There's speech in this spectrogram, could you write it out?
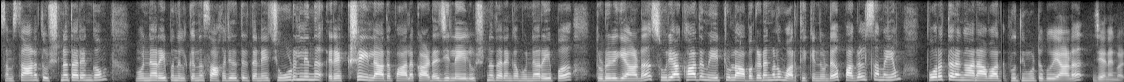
സംസ്ഥാനത്ത് ഉഷ്ണതരംഗം മുന്നറിയിപ്പ് നിൽക്കുന്ന സാഹചര്യത്തിൽ തന്നെ ചൂടിൽ നിന്ന് രക്ഷയില്ലാതെ പാലക്കാട് ജില്ലയിൽ ഉഷ്ണതരംഗ മുന്നറിയിപ്പ് തുടരുകയാണ്. സൂര്യാഘാതം ഏറ്റുള്ള അപകടങ്ങളും വർദ്ധിക്കുന്നുണ്ട്. പകൽ സമയം പുറത്തിറങ്ങാനാവാതെ ബുദ്ധിമുട്ടുകയാണ് ജനങ്ങൾ.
